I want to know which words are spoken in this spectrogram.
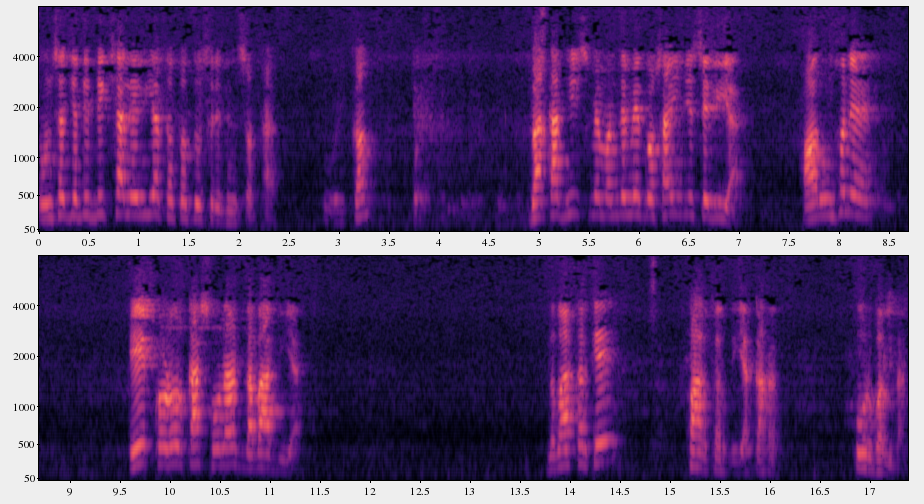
तो उनसे यदि दीक्षा ले लिया तो, तो दूसरे दिन श्रद्धा। कम। द्वारकाधीश में मंदिर में गोसाई जी से लिया और उन्होंने एक करोड़ का सोना दबा दिया। दबा करके पार कर दिया कहा? पोरबंदर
